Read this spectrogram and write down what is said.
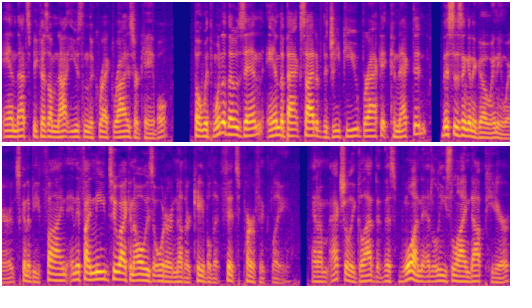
and that's because I'm not using the correct riser cable. But with one of those in and the backside of the GPU bracket connected, this isn't going to go anywhere. It's going to be fine, and if I need to, I can always order another cable that fits perfectly. And I'm actually glad that this one at least lined up here.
